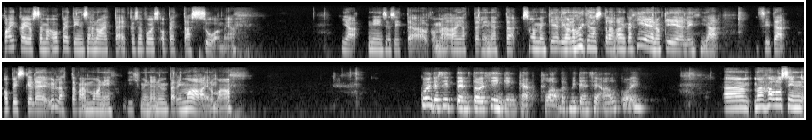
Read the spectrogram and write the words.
paikka, jossa mä opetin, sanoi, että etkö sä vois opettaa suomea. Ja niin se sitten alkoi. Mä ajattelin, että suomen kieli on oikeastaan aika hieno kieli ja sitä opiskelee yllättävän moni ihminen ympäri maailmaa. Kuinka sitten toi Thinking Cap Club, miten se alkoi? Mä halusin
